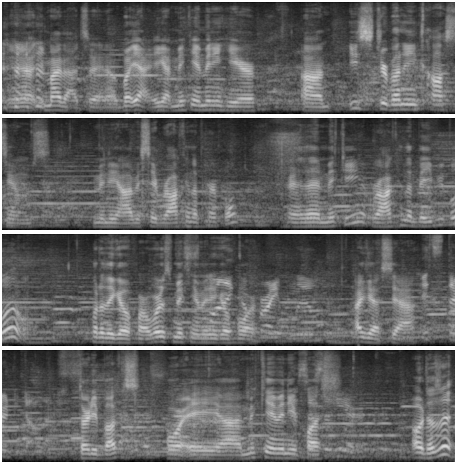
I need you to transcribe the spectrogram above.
yeah, my bad today. No. But yeah, you got Mickey and Minnie here. Um, Easter Bunny costumes. Minnie obviously rocking the purple, and then Mickey rocking the baby blue. What do they go for? What does Mickey and Minnie like go for? bright blue. I guess, yeah. It's thirty dollars. Thirty bucks for a uh, Mickey and Minnie It plush. says the year. Oh, does it?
